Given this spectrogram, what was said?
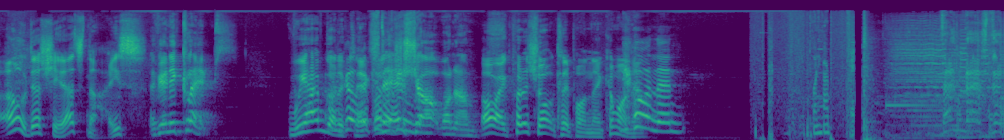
Oh, does she? That's nice. Have you any clips? We have got a got a clip. clip. Put a short one on. All right, put a short clip on then. Come on. Go then. on then. Then there's the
